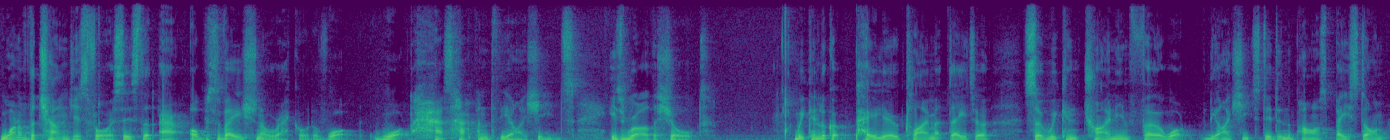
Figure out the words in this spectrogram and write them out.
one of the challenges for us is that our observational record of what, what has happened to the ice sheets is rather short. We can look at paleoclimate data, so we can try and infer what the ice sheets did in the past based on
